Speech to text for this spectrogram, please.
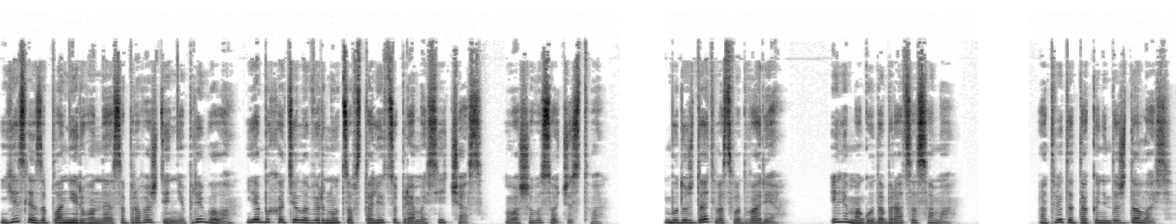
Если запланированное сопровождение прибыло, я бы хотела вернуться в столицу прямо сейчас, ваше высочество. Буду ждать вас во дворе. Или могу добраться сама. Ответа так и не дождалась.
